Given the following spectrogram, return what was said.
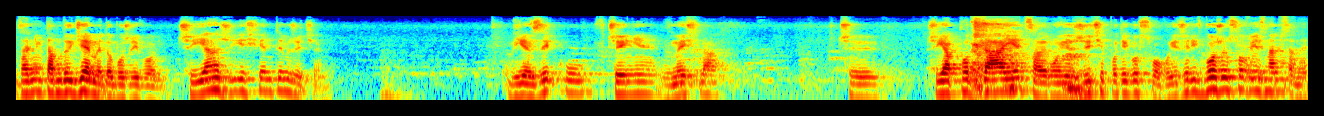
Zanim tam dojdziemy do Bożej woli, czy ja żyję świętym życiem? W języku, w czynie, w myślach? Czy, czy ja poddaję całe moje życie pod Jego Słowo? Jeżeli w Bożym Słowie jest napisane,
